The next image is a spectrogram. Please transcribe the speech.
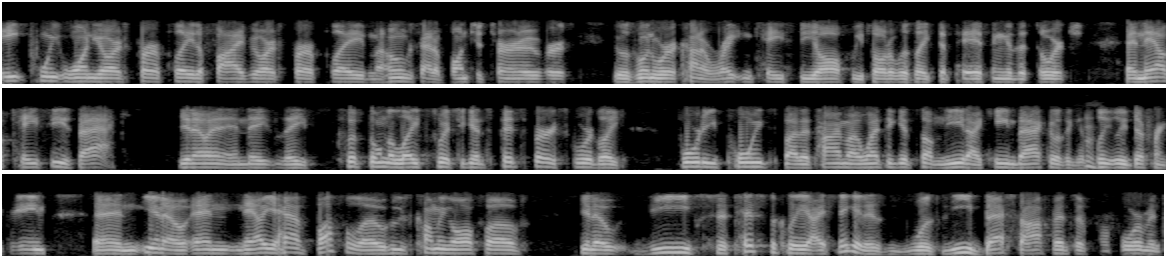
8.1 yards per play to five yards per play. Mahomes had a bunch of turnovers. It was when we were kind of writing KC off. We thought it was like the passing of the torch, and now KC's back you know, and they they flipped on the light switch against Pittsburgh, scored like 40 points. By the time I went to get something to eat, I came back. It was a completely different game, and you know, and now you have Buffalo, who's coming off of, you know, the statistically, I think it is was the best offensive performance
